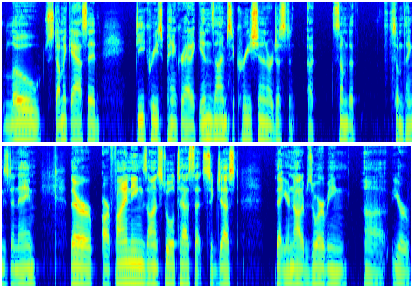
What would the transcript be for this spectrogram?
low stomach acid, decreased pancreatic enzyme secretion, or just some, to, some things to name. There are findings on stool tests that suggest that you're not absorbing uh, your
